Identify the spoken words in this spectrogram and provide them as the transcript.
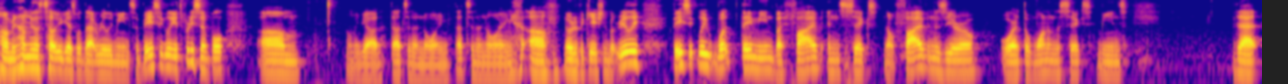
Um, and I'm going to tell you guys what that really means. So basically, it's pretty simple. Um, oh my god, that's an annoying, that's an annoying um, notification. But really, basically what they mean by 5 and 6, no, 5 and the 0, or at the 1 and the 6 means that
